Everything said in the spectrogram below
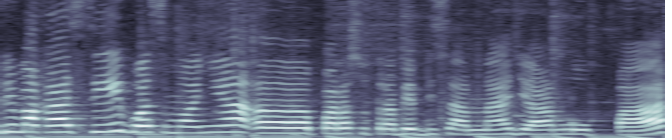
terima kasih buat semuanya eh, para sutra beb di sana jangan lupa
